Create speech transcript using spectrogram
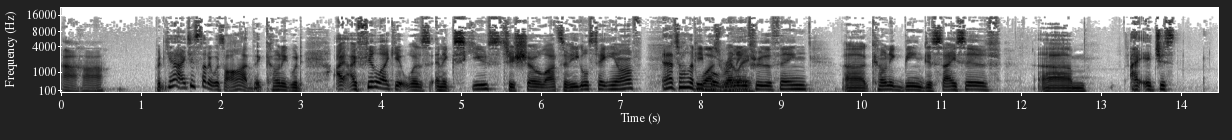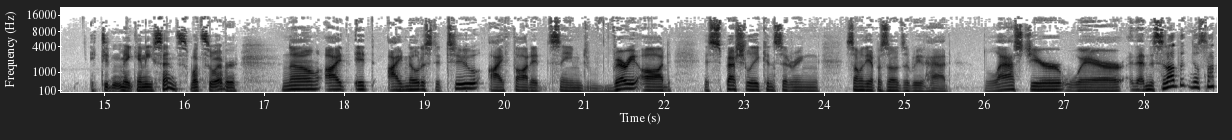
Uh huh. But yeah, I just thought it was odd that Koenig would. I, I feel like it was an excuse to show lots of eagles taking off, That's all it people was. running really. through the thing, uh, Koenig being decisive. Um, I it just it didn't make any sense whatsoever. No, I it I noticed it too. I thought it seemed very odd, especially considering some of the episodes that we've had last year, where and it's not it's not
